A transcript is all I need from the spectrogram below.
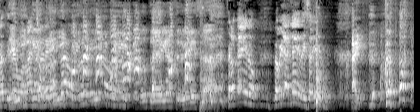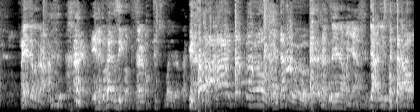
la Te dije, borracho. te dije que no traigas cerveza. Pero negro, lo veía negro y salieron. Ahí. Mañana tengo que trabajar. Y recoger a tus hijos. A ver, Vaya verdad. Ahí está, pe, huevón. Seis de la mañana. Ya, listo. Acabó.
